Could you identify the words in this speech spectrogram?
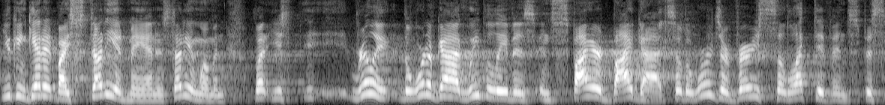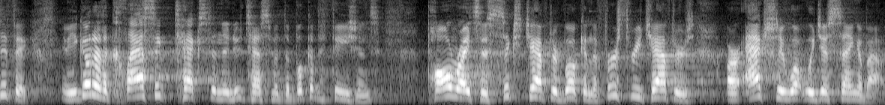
you can get it by studying man and studying woman, but you, really, the Word of God, we believe, is inspired by God. So the words are very selective and specific. And you go to the classic text in the New Testament, the book of Ephesians, Paul writes this six chapter book, and the first three chapters are actually what we just sang about.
